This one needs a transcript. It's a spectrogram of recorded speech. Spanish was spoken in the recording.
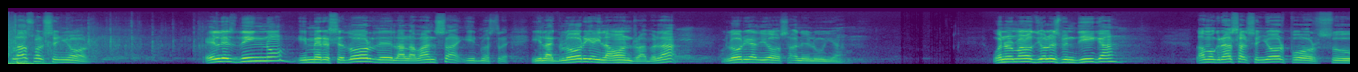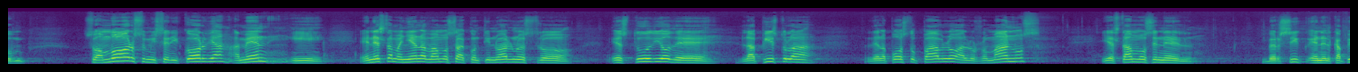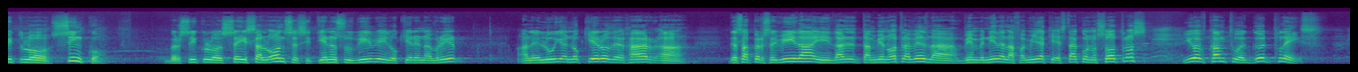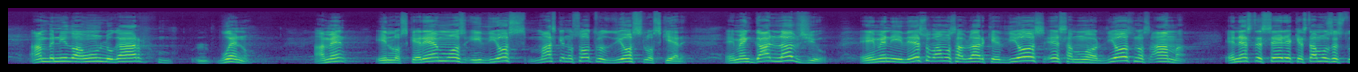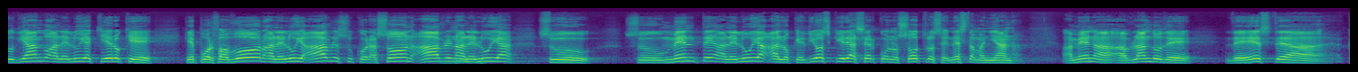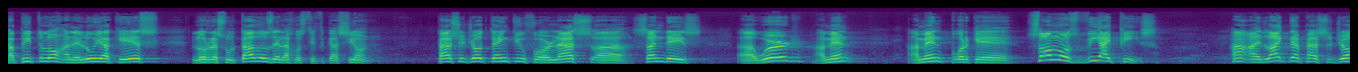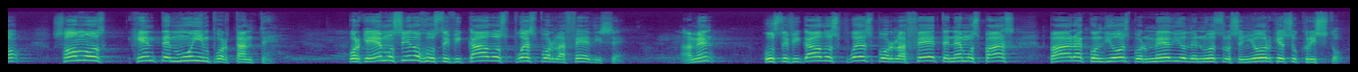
aplauso al Señor. Él es digno y merecedor de la alabanza y, nuestra, y la gloria y la honra, ¿verdad? Gloria a Dios, aleluya. Bueno, hermanos, Dios les bendiga. Damos gracias al Señor por su, su amor, su misericordia. Amén. Y en esta mañana vamos a continuar nuestro estudio de la epístola del apóstol Pablo a los romanos y estamos en el, en el capítulo 5, versículos 6 al 11, si tienen su Biblia y lo quieren abrir. Aleluya, no quiero dejar uh, desapercibida y darle también otra vez la bienvenida a la familia que está con nosotros. You have come to a good place. Han venido a un lugar bueno. Amén y los queremos y Dios, más que nosotros, Dios los quiere. Amen. God loves you. Amen. Y de eso vamos a hablar, que Dios es amor, Dios nos ama. En esta serie que estamos estudiando, aleluya, quiero que, que por favor, aleluya, abren su corazón, abren, aleluya, su, su mente, aleluya, a lo que Dios quiere hacer con nosotros en esta mañana. Amén. hablando de, de esta capítulo, aleluya, que es los resultados de la justificación. Pastor Joe, thank you for last uh, Sunday's uh, word. Amén. Amén, porque somos VIPs. I like that, Pastor Joe. Somos gente muy importante. Porque hemos sido justificados pues por la fe, dice. Amén. Justificados pues por la fe tenemos paz para con Dios por medio de nuestro Señor Jesucristo.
